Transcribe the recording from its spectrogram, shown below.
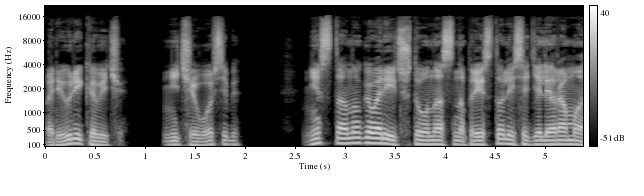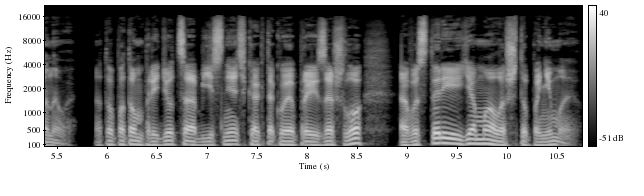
Рюриковичи? Ничего себе. Не стану говорить, что у нас на престоле сидели Романовы, а то потом придется объяснять, как такое произошло, а в истории я мало что понимаю.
